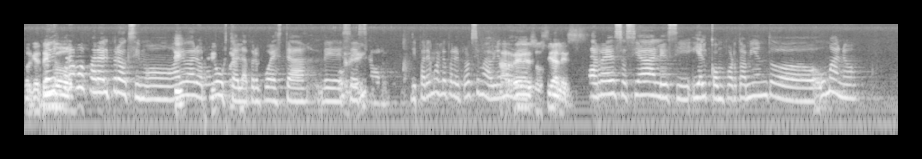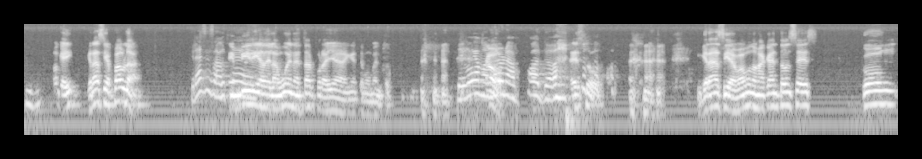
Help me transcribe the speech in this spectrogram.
Porque tengo... Lo disparamos para el próximo, Álvaro. Me gusta la propuesta de César. Disparémoslo para el próximo. Hablemos las redes sociales. Las redes sociales y, y, el comportamiento humano. Ok, gracias, Paula. Gracias a usted. Envidia de la buena estar por allá en este momento. Te voy a mandar una foto. Eso. Gracias. Vámonos acá entonces con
